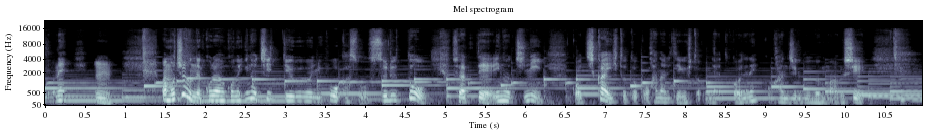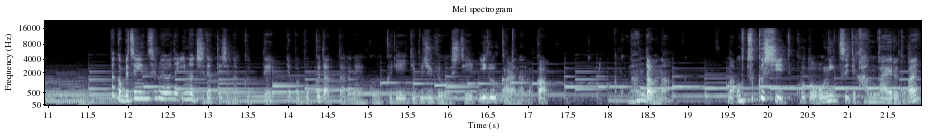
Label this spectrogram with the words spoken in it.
よね。うん。まあもちろんね、これはこの命っていう部分にフォーカスをすると、そうやって命にこう近い人とこう離れている人みたいなところでね、こう感じる部分もあるし、なんか別にそれはね、命だけじゃなくって、やっぱ僕だったらね、このクリエイティブ授業をしているからなのか、なんだろうな、まあ、美しいことについて考えるとかね、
